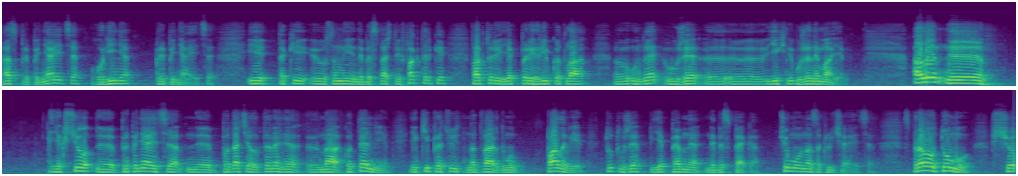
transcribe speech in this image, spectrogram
газ припиняється, горіння припиняється. І такі е, основні небезпечні фактори, фактори як перегрів котла, е, вже, е, е, їх вже немає. Але е, Якщо е, припиняється е, подача електроенергії е, на котельні, які працюють на твердому паливі, тут вже є певна небезпека. В чому вона заключається? Справа в тому, що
